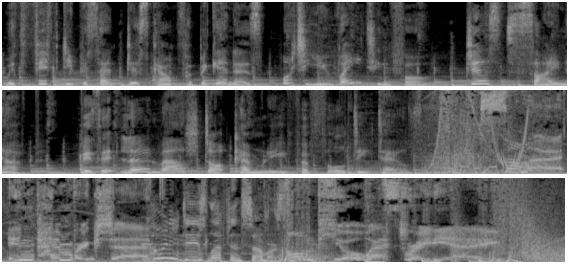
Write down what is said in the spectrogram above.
With 50% discount for beginners, what are you waiting for? Just sign up. Visit learnwelsh.com for full details. Summer in Pembrokeshire. How many days left in summer? On Pure West Radio.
